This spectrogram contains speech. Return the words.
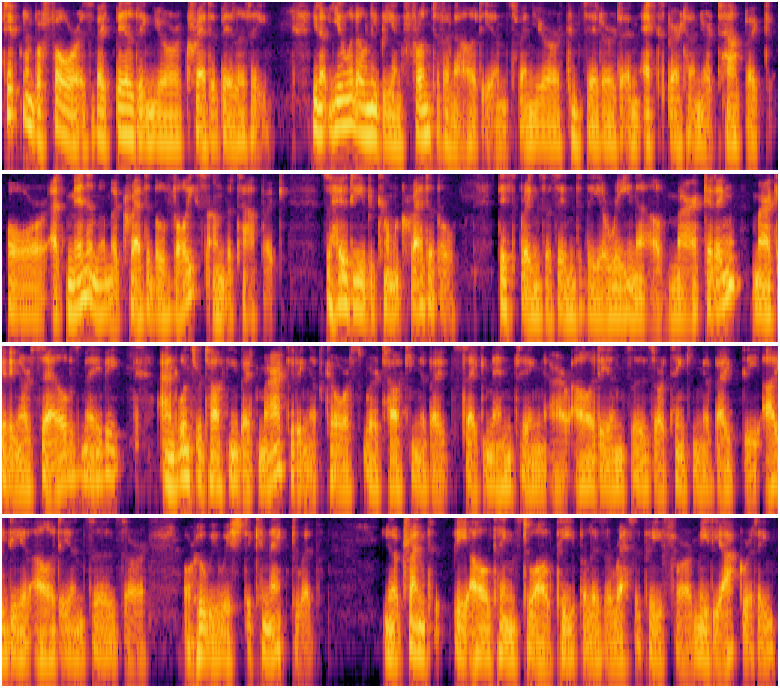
Tip number four is about building your credibility. You know, you will only be in front of an audience when you're considered an expert on your topic or, at minimum, a credible voice on the topic. So, how do you become credible? This brings us into the arena of marketing, marketing ourselves, maybe. And once we're talking about marketing, of course, we're talking about segmenting our audiences or thinking about the ideal audiences or, or who we wish to connect with. You know, trying to be all things to all people is a recipe for mediocrity.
